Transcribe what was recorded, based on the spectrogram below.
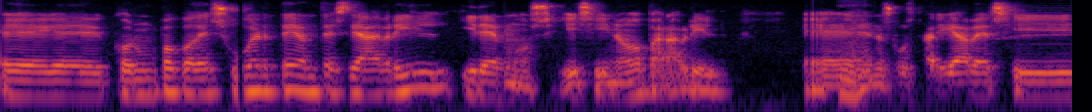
Eh, con un poco de suerte, antes de abril iremos, y si no, para abril. Eh, nos gustaría ver si,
